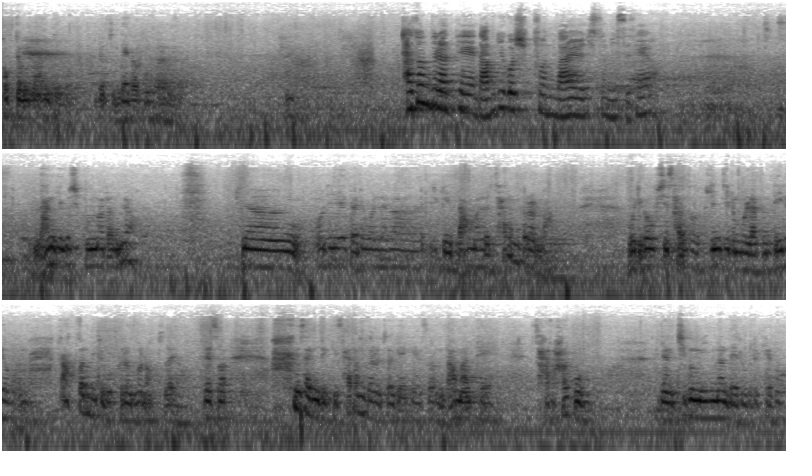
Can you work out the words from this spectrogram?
걱정도 안 되고. 그렇지. 내가 건강해. 자손들한테 남기고 싶은 말씀 있으세요? 남기고 싶은 말은요. 그냥 우리 애들이 원래가 이렇게 남을 사람들을 막 우리가 없이 살아서 그런지는 몰라도 내려보고 막 깎아내리고 그런 건 없어요. 그래서 항상 이렇게 사람들을 저기 해서 남한테 잘하고 그냥 지금 있는 대로 그렇게 하고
